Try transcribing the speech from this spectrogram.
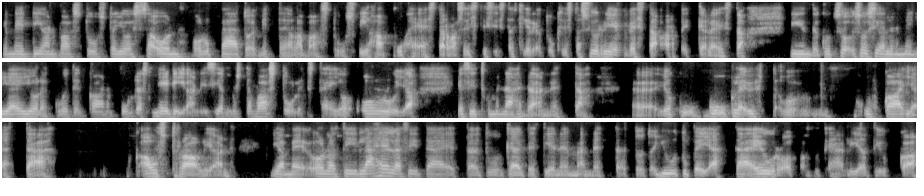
ja median vastuusta, joissa on ollut päätoimittajalla vastuus vihapuheesta, rasistisista kirjoituksista, syrjivistä artikkeleista, niin kun so, sosiaalinen media ei ole kuitenkaan puhdas media, niin semmoista vastuullista ei ole ollut. Ja, ja sitten kun me nähdään, että joku Google uhkaa jättää Australian ja me oltiin lähellä sitä, että käytettiin enemmän, että tuota YouTube jättää Euroopan, kun tehdään liian tiukkaa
